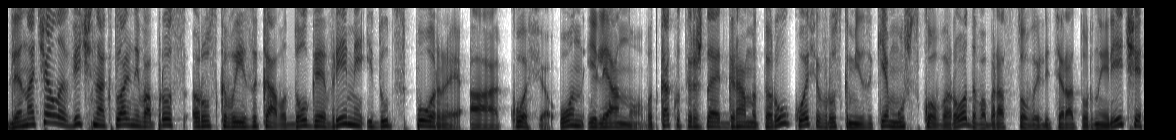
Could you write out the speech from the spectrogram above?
Для начала вечно актуальный вопрос русского языка. Вот долгое время идут споры о кофе, он или оно. Вот как утверждает грамота.ру, кофе в русском языке мужского рода в образцовой литературной речи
